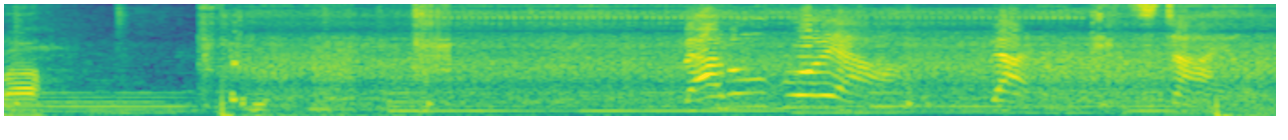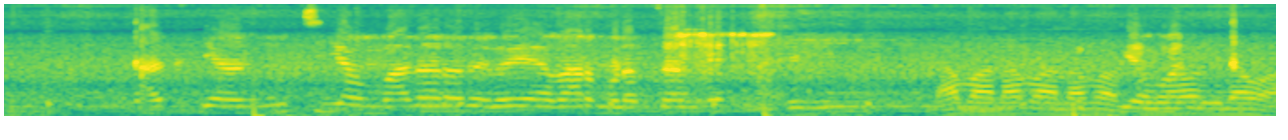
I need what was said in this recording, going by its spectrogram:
বাহ Battle Royale. That's its style. আজকে আমি মুচিয়া মাদারে লয়ে আবার হচ্ছে নামা নামা নামা তোমার নামা।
